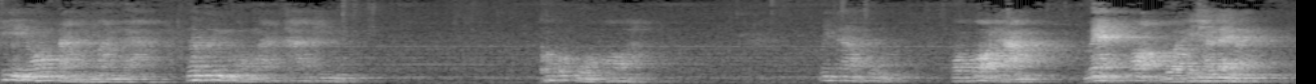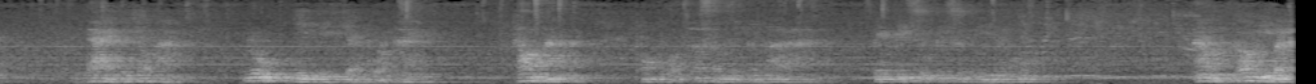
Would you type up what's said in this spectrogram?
พี่น้องต่างมารดาเมื่อขึ้นของราชฆ่าที่เขาก็กลัวพ่อ ไม่กล้าพูดพอพ่อถาม แม่พ่อบวชให้ฉันได้ไหมได้พระเจ้าค่ะลูกยินดีจะบวชให้ ท่านั้นพอบวชก็สำเร็จเป็นว่าเป็นพิสุพิสุณีนะลูกอ้าวเขามีบาร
